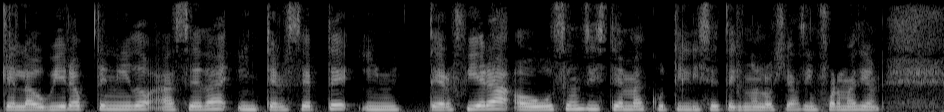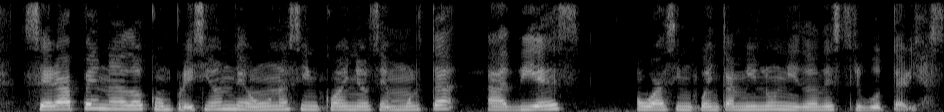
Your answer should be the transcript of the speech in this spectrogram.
que la hubiera obtenido acceda, intercepte, interfiera o use un sistema que utilice tecnologías de información será penado con prisión de 1 a 5 años de multa a 10 o a 50 mil unidades tributarias.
